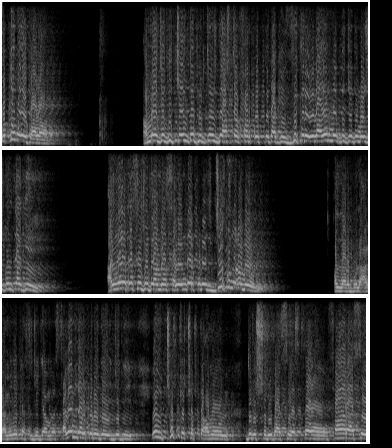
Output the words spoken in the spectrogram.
কত বড় পাওয়া আমরা যদি চলতে ফিরতে যদি আস্তাগফার করতে থাকি, জিক্র ইলাহির মধ্যে যদি মশগুল থাকি, আল্লাহর কাছে যদি আমরা স্যালেন্ডার করে যে কোনো আমল, আল্লাহ রব্বুল আলমিনের কাছে যদি আমরা স্যালেন্ডার করে দেই, যদি এই ছোট্ট ছোট্ট আমল, দুরুদ শরীফ আছে, আস্তাগফার আছে,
